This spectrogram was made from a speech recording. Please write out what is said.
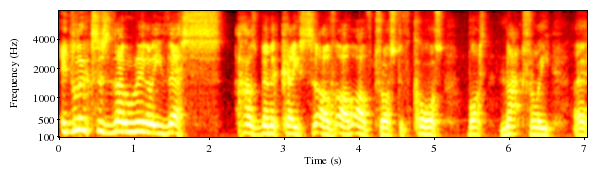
it looks as though really this has been a case of, of, of trust, of course, but naturally, uh,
